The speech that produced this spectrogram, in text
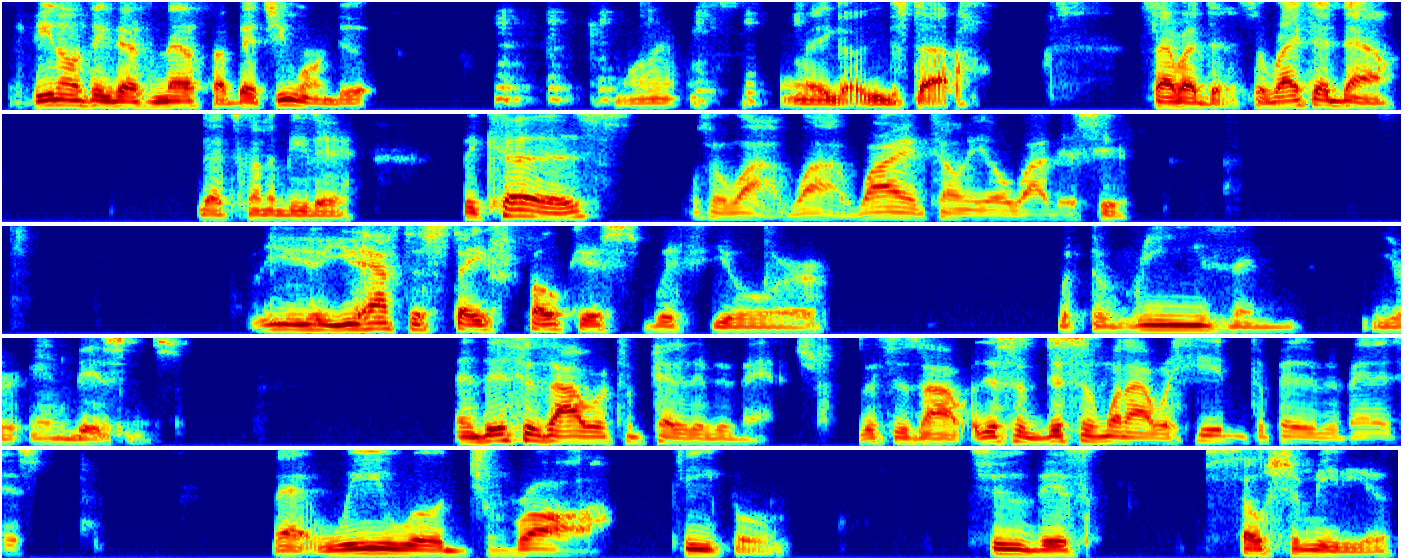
If you don't think that's enough, I bet you won't do it. All right. There you go. You can stop. Stop right there. So write that down. That's going to be there. Because, so why? Why? Why, Antonio? Why this here? You you have to stay focused with your with the reason you're in business. And this is our competitive advantage. This is our this is this is one of our hidden competitive advantages that we will draw people to this social media.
